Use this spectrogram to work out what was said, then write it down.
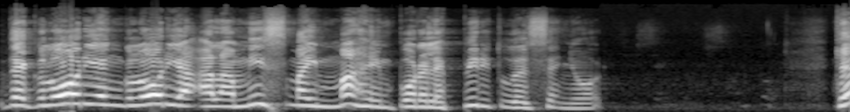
de gloria en gloria a la misma imagen por el Espíritu del Señor. ¿Qué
